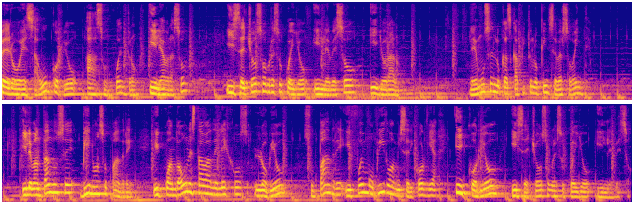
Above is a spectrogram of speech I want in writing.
Pero Esaú corrió a su encuentro y le abrazó y se echó sobre su cuello y le besó y lloraron. Leemos en Lucas capítulo 15, verso 20. Y levantándose vino a su padre, y cuando aún estaba de lejos lo vio su padre y fue movido a misericordia y corrió y se echó sobre su cuello y le besó.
